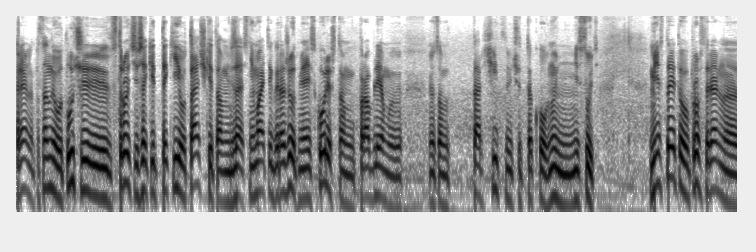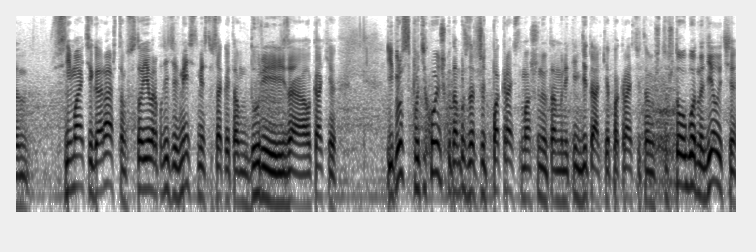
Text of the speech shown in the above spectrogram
реально, пацаны, вот лучше стройте всякие такие вот тачки, там, не знаю, снимайте гаражи. Вот у меня есть кореш, там, проблемы, у него там торчит, ну, что-то такого, ну, не суть. Вместо этого просто реально снимайте гараж, там, 100 евро платите в месяц вместо всякой там дури, не знаю, алкахи. И просто потихонечку там просто что-то покрасить машину там или какие-нибудь детальки покрасить, там что, что угодно делайте.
